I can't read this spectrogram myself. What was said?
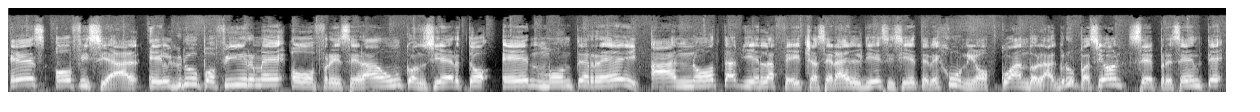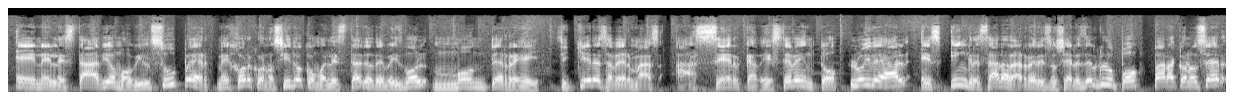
Es oficial, el grupo firme ofrecerá un concierto en Monterrey. Anota bien la fecha, será el 17 de junio, cuando la agrupación se presente en el Estadio Móvil Super, mejor conocido como el Estadio de Béisbol Monterrey. Si quieres saber más acerca de este evento, lo ideal es ingresar a las redes sociales del grupo para conocer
